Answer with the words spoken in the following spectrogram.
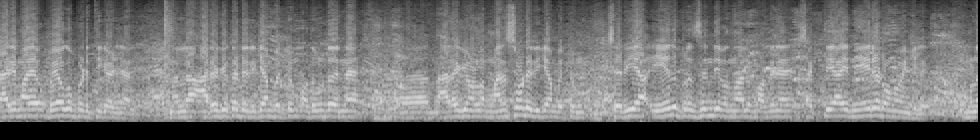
കാര്യമായി ഉപയോഗപ്പെടുത്തി കഴിഞ്ഞാൽ നല്ല ആരോഗ്യത്തോടെ ഇരിക്കാൻ പറ്റും. അതുകൊണ്ട് തന്നെ ആരോഗ്യമുള്ള മനസ്സോടെ ഇരിക്കാൻ പറ്റും. ചെറിയ ഏത് പ്രതിസന്ധി വന്നാലും അതിനെ ശക്തിയായി നേരിടണമെങ്കിൽ നമ്മൾ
